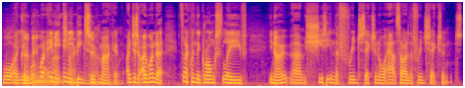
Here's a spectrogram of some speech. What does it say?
Well, uh, It yeah, what, what any Walmart, any sorry. big supermarket. Walmart. I just I wonder. It's like when the Gronks leave, you know, um, shit in the fridge section or outside of the fridge section. Just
